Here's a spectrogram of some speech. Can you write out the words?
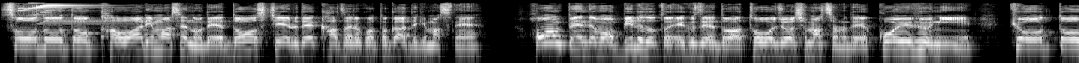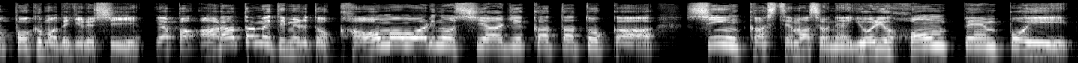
騒動と変わりませんので、同スケールで飾ることができますね。本編でもビルドとエグゼードは登場しましたので、こういう風に共闘っぽくもできるし、やっぱ改めて見ると顔周りの仕上げ方とか進化してますよね。より本編っぽい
